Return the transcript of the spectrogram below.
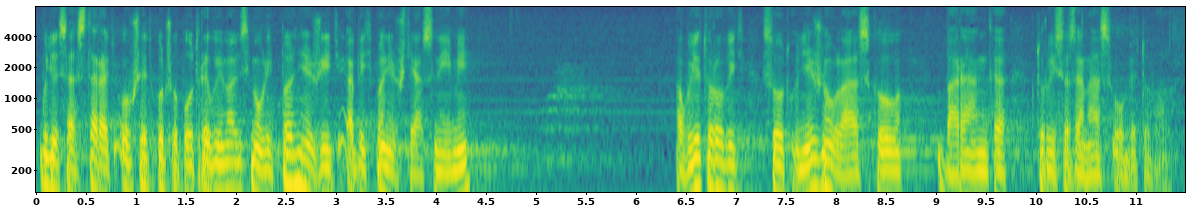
bude sa starať o všetko, čo potrebujeme, aby sme mohli plne žiť a byť plne šťastnými. A bude to robiť s touto nežnou láskou baránka, ktorý sa za nás obetoval.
